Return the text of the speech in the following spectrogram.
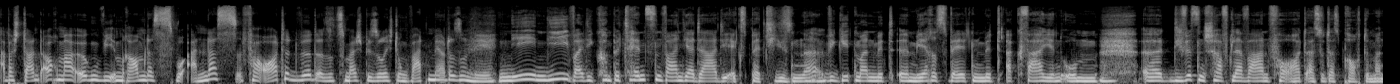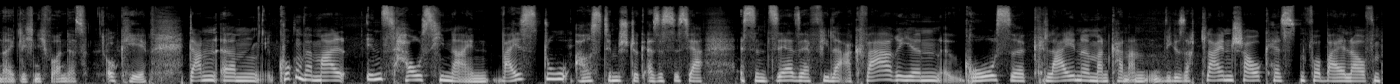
aber stand auch mal irgendwie im Raum, dass es woanders verortet wird? Also zum Beispiel so Richtung Wattenmeer oder so? Nee. Nee, nie, weil die Kompetenzen waren ja da, die Expertisen. Ne? Mhm. Wie geht man mit äh, Meereswelten, mit Aquarien um? Mhm. Äh, die Wissenschaftler waren vor Ort, also das brauchte man eigentlich nicht woanders. Okay, dann ähm, gucken wir mal ins Haus hinein. Weißt du aus dem Stück, also es ist ja, es sind sehr, sehr viele Aquarien, große, kleine, man kann an, wie gesagt, kleinen Schaukästen vorbeilaufen,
